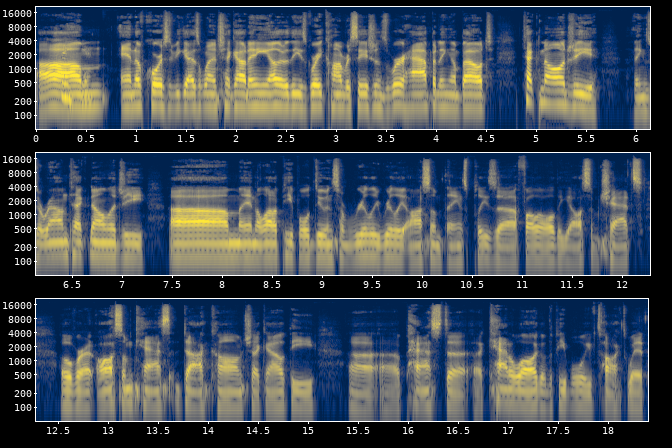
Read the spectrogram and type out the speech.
Um, and of course, if you guys want to check out any other of these great conversations we're happening about technology, things around technology, um, and a lot of people doing some really, really awesome things. Please uh, follow all the awesome chats over at awesomecast.com. Check out the past uh, catalog of the people we've talked with.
